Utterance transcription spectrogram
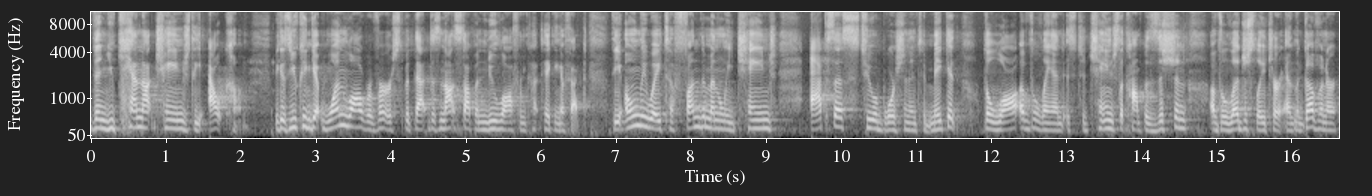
then you cannot change the outcome. Because you can get one law reversed, but that does not stop a new law from taking effect. The only way to fundamentally change access to abortion and to make it the law of the land is to change the composition of the legislature and the governor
